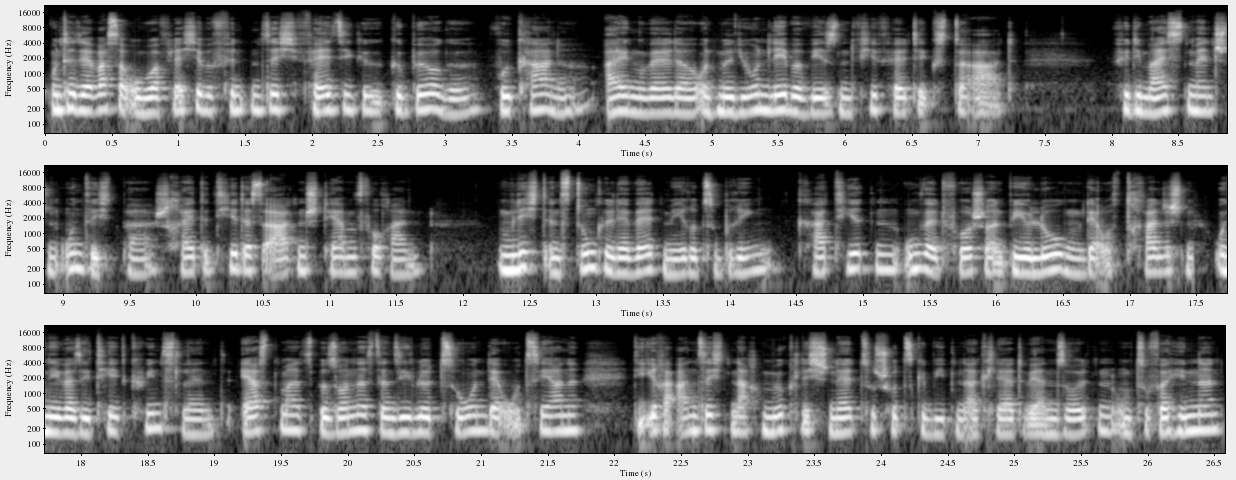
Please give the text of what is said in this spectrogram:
Unter der Wasseroberfläche befinden sich felsige Gebirge, Vulkane, Algenwälder und Millionen Lebewesen vielfältigster Art. Für die meisten Menschen unsichtbar schreitet hier das Artensterben voran – um Licht ins Dunkel der Weltmeere zu bringen, kartierten Umweltforscher und Biologen der australischen Universität Queensland erstmals besonders sensible Zonen der Ozeane, die ihrer Ansicht nach möglichst schnell zu Schutzgebieten erklärt werden sollten, um zu verhindern,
